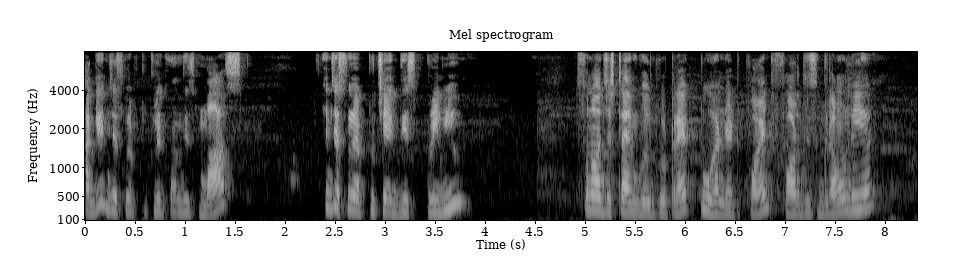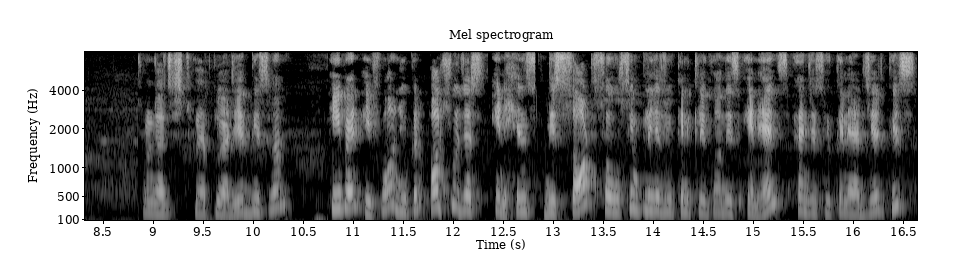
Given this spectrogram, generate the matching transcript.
Again just we have to click on this mask. And just we have to check this preview. So now just i'm going to track 200 point for this ground here. So just we have to adjust this one even if want you can also just enhance this sort. So simply just you can click on this enhance and just you can adjust this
